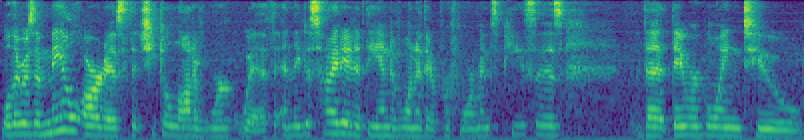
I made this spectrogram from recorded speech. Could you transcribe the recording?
Well, there was a male artist that she did a lot of work with, and they decided at the end of one of their performance pieces that they were going to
